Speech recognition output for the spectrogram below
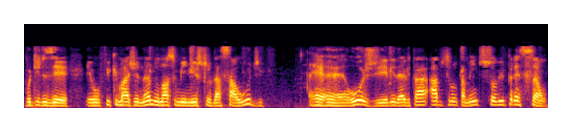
Vou te dizer, eu fico imaginando o nosso ministro da Saúde, é, hoje ele deve estar absolutamente sob pressão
